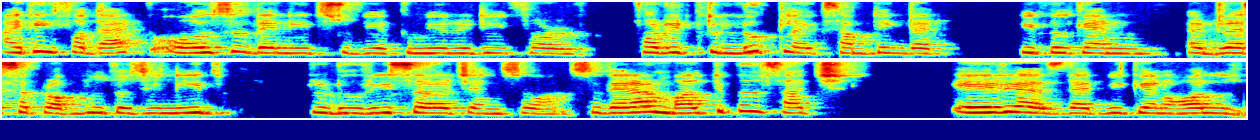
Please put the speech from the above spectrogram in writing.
I think for that also there needs to be a community for for it to look like something that people can address a problem because you need to do research and so on. So there are multiple such areas that we can all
